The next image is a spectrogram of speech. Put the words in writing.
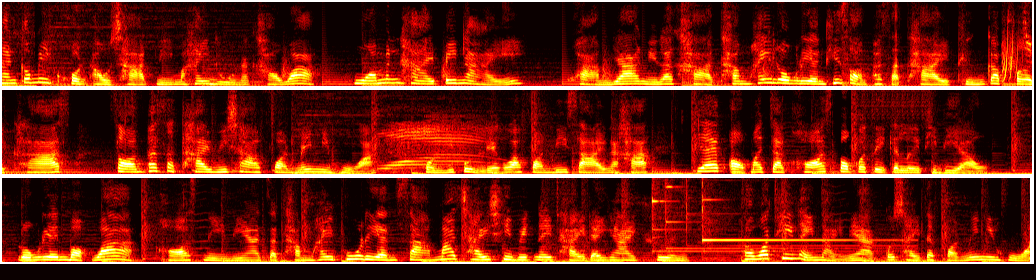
นั้นก็มีคนเอาชาร์ตนี้มาให้ดูนะคะว่า หัวมันหายไปไหน ความยากนี้ล่ะค่ะทำให้โรงเรียนที่สอนภาษาไทยถึงกับเปิดคลาสสอนภาษาไทยวิชาฟอนต์ไม่มีหัว คนญี่ปุ่นเรียกว่าฟอนต์ดีไซน์นะคะ แยกออกมาจากคอร์สปกติกันเลยทีเดียว โรงเรียนบอกว่าคอร์สนี้เนี่ยจะทำให้ผู้เรียนสามารถใช้ชีวิตในไทยได้ง่ายขึ้น เพราะว่าที่ไหนๆเนี่ยก็ใช้แต่ฟอนต์ไม่มีหัว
